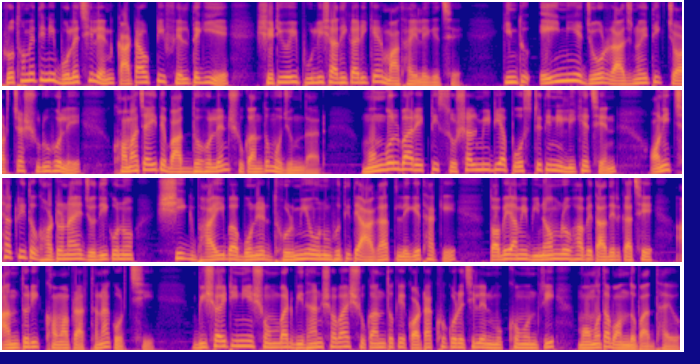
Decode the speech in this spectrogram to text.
প্রথমে তিনি বলেছিলেন, কাটআউটটি ফেলতে গিয়ে সেটি ওই পুলিশ আধিকারিকের মাথায় লেগেছে। কিন্তু এই নিয়ে জোর রাজনৈতিক চর্চা শুরু হলে ক্ষমা চাইতে বাধ্য হলেন সুকান্ত মজুমদার। মঙ্গলবার একটি সোশ্যাল মিডিয়া পোস্টে তিনি লিখেছেন, অনিচ্ছাকৃত ঘটনায় যদি কোনো শিখ ভাই বা বোনের ধর্মীয় অনুভূতিতে আঘাত লেগে থাকে, তবে আমি বিনম্রভাবে তাদের কাছে আন্তরিক ক্ষমা প্রার্থনা করছি। বিষয়টি নিয়ে সোমবার বিধানসভায় সুকান্তকে কটাক্ষ করেছিলেন মুখ্যমন্ত্রী মমতা বন্দ্যোপাধ্যায়ও।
